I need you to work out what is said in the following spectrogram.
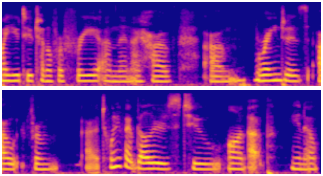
my YouTube channel for free and then I have, um, ranges out from, uh, $25 to on up you know.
